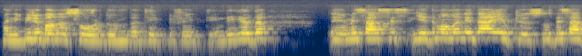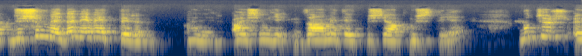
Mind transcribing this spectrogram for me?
Hani biri bana sorduğunda, teklif ettiğinde ya da e, mesela siz yedim ama neden yapıyorsunuz? Mesela düşünmeden evet derim. Hani ay şimdi zahmet etmiş yapmış diye. Bu tür e,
